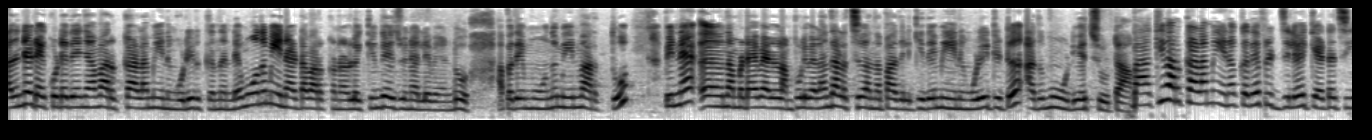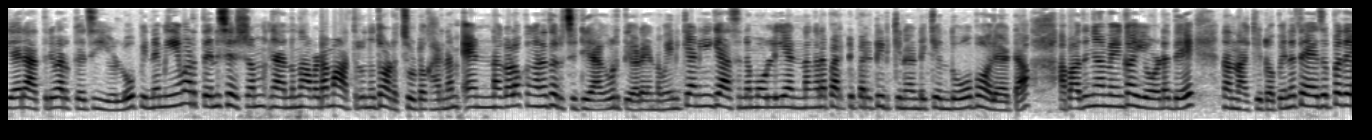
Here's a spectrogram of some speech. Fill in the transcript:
അതിന്റെ ഇടയിൽ കൂടെ ഇതേ ഞാൻ വറുക്കാനുള്ള മീനും കൂടി എടുക്കുന്നുണ്ട്. മൂന്ന് മീനായിട്ട് വറുക്കണുള്ളേക്കും തേജുവിനല്ലേ വേണ്ടു. അപ്പോൾ ഇതേ മൂന്ന് മീൻ വറുത്തു. പിന്നെ നമ്മുടെ വെള്ളം പുളിവെള്ളം തിളച്ച് വന്നപ്പോൾ അതിലേക്ക് ഇതേ മീനും കൂടി ഇട്ടിട്ട് അത് മൂടി വെച്ചു കേട്ടോ ബാക്കി വറുക്കാനുള്ള മീനൊക്കെ ഇതേ ഫ്രിഡ്ജിൽ വെക്കാട്ടെ ചെയ്യുക രാത്രി വറുക്കുക ചെയ്യുള്ളൂ. പിന്നെ മീൻ വറുത്തതിന് ശേഷം ഞാനൊന്ന് അവിടെ മാത്രം ഒന്ന് തുടച്ചു കേട്ടോ കാരണം എണ്ണകളൊക്കെ ഇങ്ങനെ തെറിച്ചിട്ട് ആകെ വൃത്തികേടെ ഉണ്ടാവും എനിക്കാണെങ്കിൽ ഗ്യാസിന്റെ മുകളിൽ എണ്ണ അങ്ങനെ പരട്ടി പരട്ടി ഇരിക്കുന്നുണ്ടെങ്കിൽ എന്തോ പോലെ കേട്ടാ അപ്പോൾ അത് ഞാൻ വേഗം കൈയോടെ ദേ നന്നാക്കി കേട്ടോ പിന്നെ തേജപ്പ് ദേ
